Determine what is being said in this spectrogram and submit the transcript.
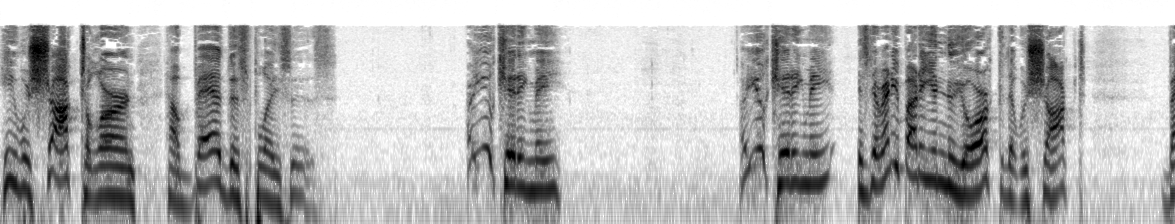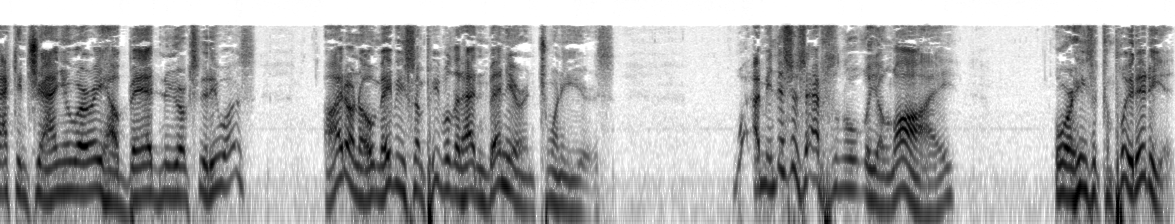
He was shocked to learn how bad this place is. Are you kidding me? Are you kidding me? Is there anybody in New York that was shocked back in January how bad New York City was? I don't know. Maybe some people that hadn't been here in 20 years. I mean, this is absolutely a lie, or he's a complete idiot.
